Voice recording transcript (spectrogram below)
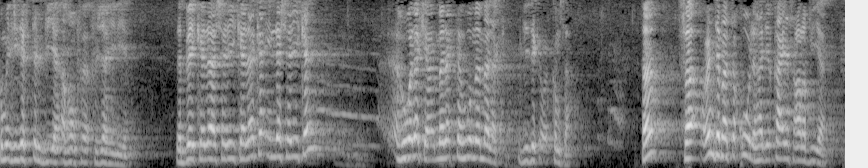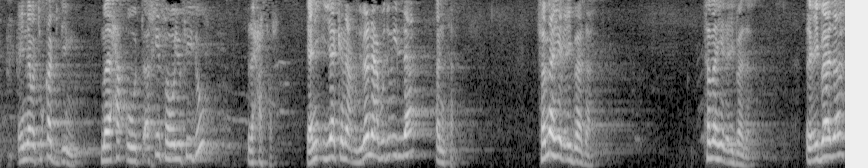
كما يقول في التلبية avant في الجاهلية لبيك لا شريك لك إلا شريكا هو لك ملكته وما ملك. ديزيك كومسا ها فعندما تقول هذه قاعدة عربية عندما تقدم ما حقه التأخير فهو يفيد الحصر. يعني إياك نعبد لا نعبد إلا أنت. فما هي العبادة؟ فما هي العبادة؟ العبادة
